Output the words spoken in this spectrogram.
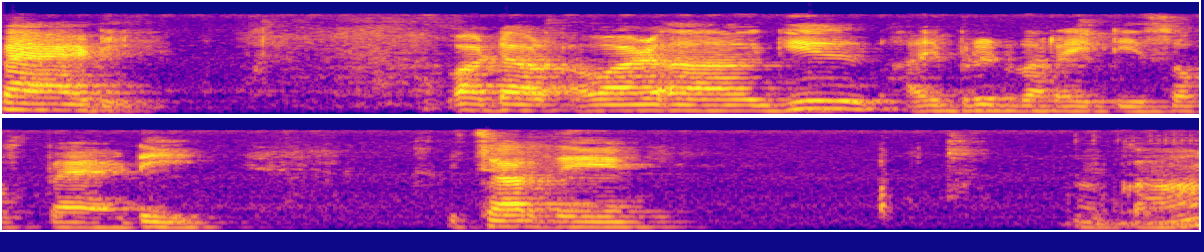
paddy what are uh, give hybrid varieties of paddy which are they നോക്കാം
